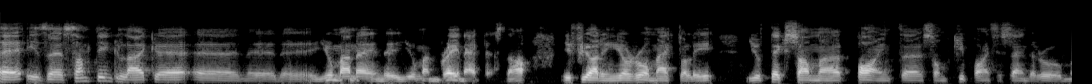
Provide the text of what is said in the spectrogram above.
uh, is uh, something like uh, uh the, the, human in the human brain happens now. If you are in your room, actually, you take some uh, point, uh, some key points inside the room.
